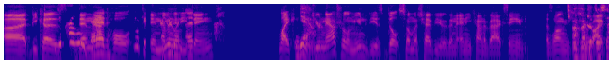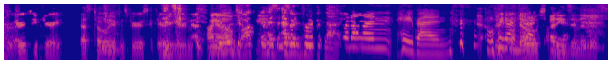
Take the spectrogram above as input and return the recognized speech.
Uh, because probably then that whole I think everyone immunity thing, like Yeah. your natural immunity is built so much heavier than any kind of vaccine. As long as you A hundred survive through it. Conspiracy theory. That's totally a conspiracy theory. You're not, I no know, fuck doctor has ever proven that. Going on, hey Ben. yeah, We there's don't been do no that. studies into this.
